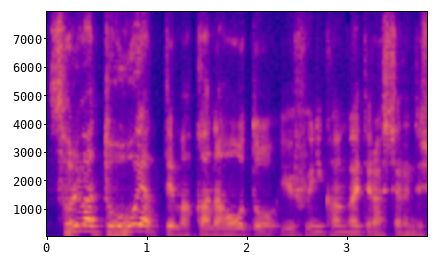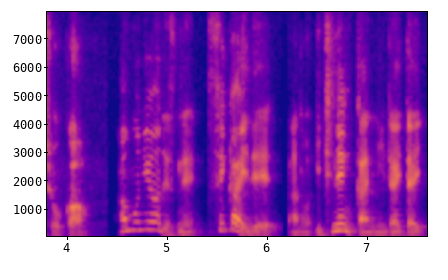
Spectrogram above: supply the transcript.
それはどうやって賄おうというふうに考えてらっしゃるんでしょうか？アンモニアはですね、世界であの1年間にだいたい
